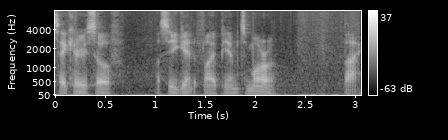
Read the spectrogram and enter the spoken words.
Take care of yourself. I'll see you again at 5 p.m. tomorrow. Bye.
